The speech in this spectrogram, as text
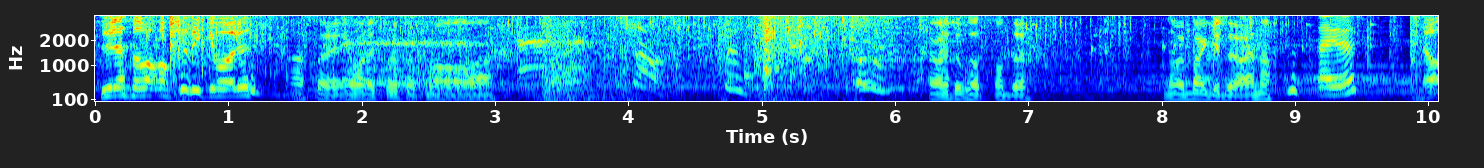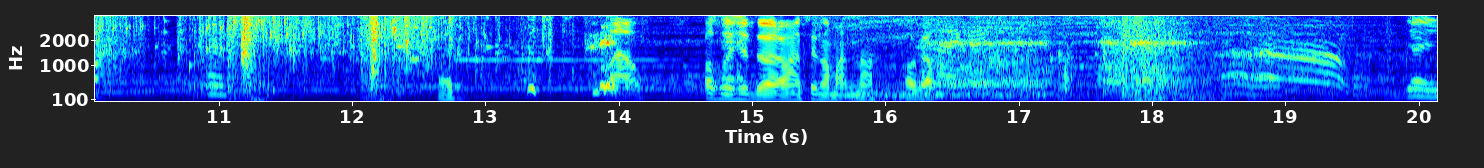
Du resta var akkurat ikke Marius. Ja, sorry, jeg var litt opptatt med å Jeg var litt opptatt med å dø. Nå er begge døde ennå. Seriøst? Ja. Nice. Wow. Pass på du ikke dør av en sinnamannen, da. Oh, God. Yay.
